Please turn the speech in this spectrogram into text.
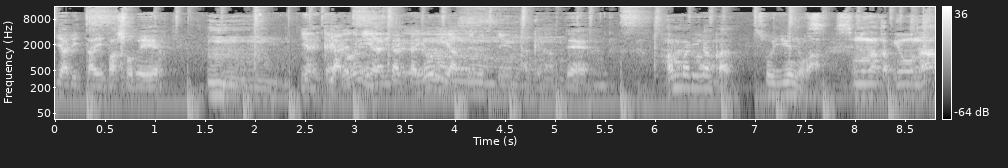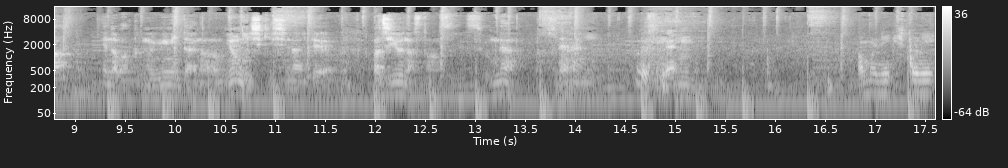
やりたい場所でうん。うんやりたいようやりたい。ようにやってるっていうだけなんであんまりなんかそういうのはそのなんか妙な変な枠組みみたいなのを世に意識しないで、まあ、自由なスタンスですよね。それに。そうですね、あんまり人に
